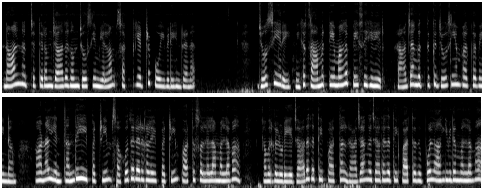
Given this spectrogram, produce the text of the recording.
நாள் நட்சத்திரம் ஜாதகம் ஜோசியம் எல்லாம் சக்தியற்று போய்விடுகின்றன. ஜோசியரே மிக சாமர்த்தியமாக பேசுகிறீர். ராஜாங்கத்துக்கு ஜோசியம் பார்க்க வேண்டாம். ஆனால் என் தந்தையை பற்றியும் சகோதரர்களை பற்றியும் பார்த்து சொல்லலாம் அல்லவா? அவர்களுடைய ஜாதகத்தை பார்த்தால் ராஜாங்க ஜாதகத்தை பார்த்தது போல் ஆகிவிடும் அல்லவா?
